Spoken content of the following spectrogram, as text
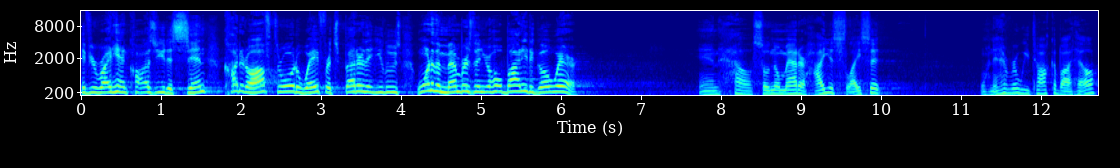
If your right hand causes you to sin, cut it off, throw it away, for it's better that you lose one of the members than your whole body to go where? In hell. So no matter how you slice it, whenever we talk about hell,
